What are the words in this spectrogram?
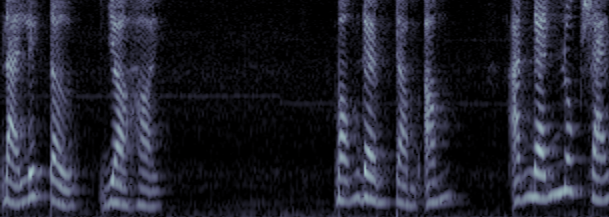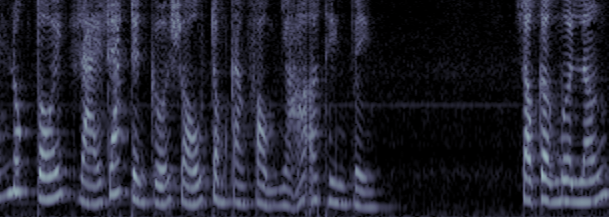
Đại lý tự giờ hợi. Bóng đêm trầm ấm, ánh nến lúc sáng lúc tối rải rác trên cửa sổ trong căn phòng nhỏ ở thiên viện. Sau cơn mưa lớn,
